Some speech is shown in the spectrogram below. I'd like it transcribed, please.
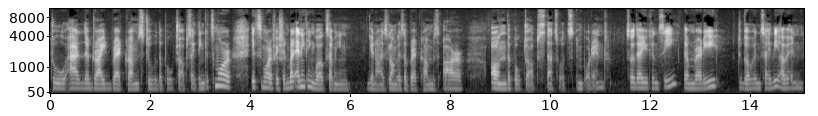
to add the dried breadcrumbs to the pork chops. I think it's more it's more efficient but anything works. I mean you know as long as the breadcrumbs are on the pork chops that's what's important. So there you can see them ready to go inside the oven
